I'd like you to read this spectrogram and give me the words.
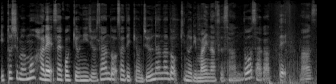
糸島も晴れ。最高気温23度。最低気温17度。昨日よりマイナス3度下がっています。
